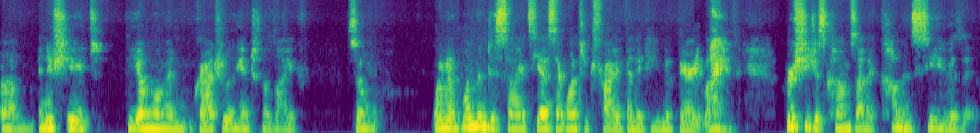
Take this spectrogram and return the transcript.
um, initiate the young woman gradually into the life so when a woman decides yes i want to try benedictine married life first she just comes on a come and see visit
